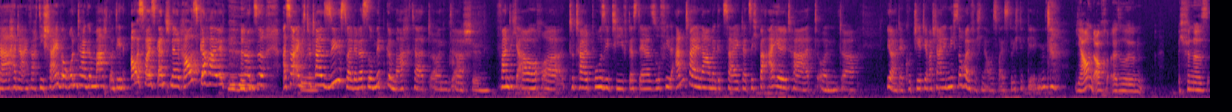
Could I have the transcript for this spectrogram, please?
da hat er einfach die Scheibe runtergemacht und den Ausweis ganz schnell rausgehalten und so. Das war eigentlich cool. total süß, weil der das so mitgemacht hat. Und oh, schön. fand ich auch äh, total positiv, dass der so viel Anteilnahme gezeigt hat, sich beeilt hat. Mhm. Und äh, ja, der kutschiert ja wahrscheinlich nicht so häufig einen Ausweis durch die Gegend. Ja, und auch, also ich finde, es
